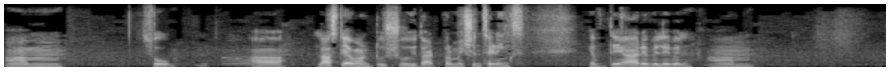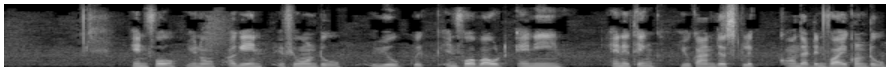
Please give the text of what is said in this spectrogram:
Um, so uh, lastly I want to show you that permission settings if they are available. Um, info you know again if you want to view quick info about any anything you can just click on that info icon too.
